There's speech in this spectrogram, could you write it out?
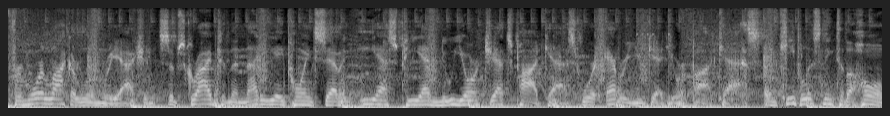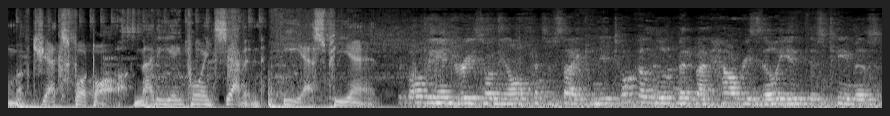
For more locker room reaction, subscribe to the 98.7 ESPN New York Jets podcast wherever you get your podcasts. And keep listening to the home of Jets football, 98.7 ESPN. With all the injuries on the offensive side, can you talk a little bit about how resilient this team is?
